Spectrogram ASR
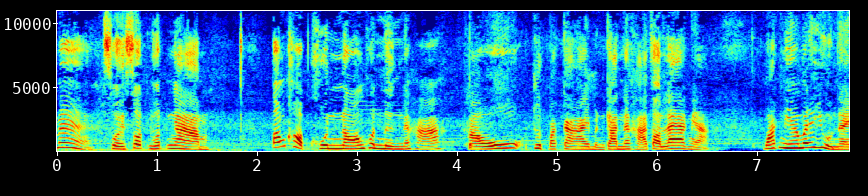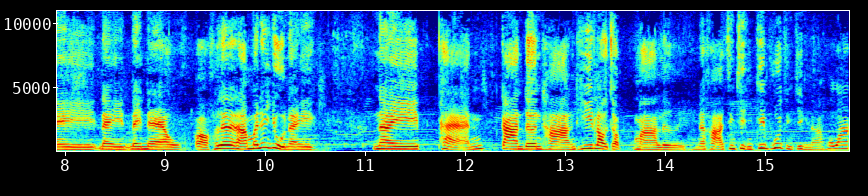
แม่สวยสดงดงาม ต้องขอบคุณน้องคนหนึ่งนะคะเขาจุดประกายเหมือนกันนะคะ ตอนแรกเนี่ยวัดเนี้ยไม่ได้อยู่ในในในแนวเอ่อเขาเรียกอะไรนะไม่ได้อยู่ในในแผนการเดินทางที่เราจะมาเลยนะคะ จริงๆกี้พูดจริง ๆ นะ เพราะว่า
